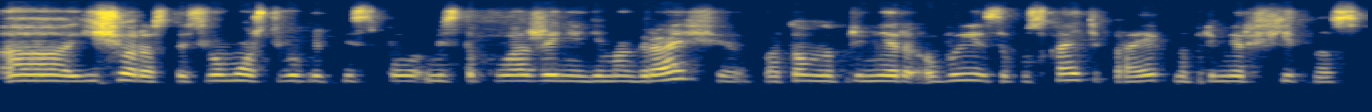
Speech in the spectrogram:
А, Еще раз, то есть вы можете выбрать местоположение, демографию, потом, например, вы запускаете проект, например, фитнес,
